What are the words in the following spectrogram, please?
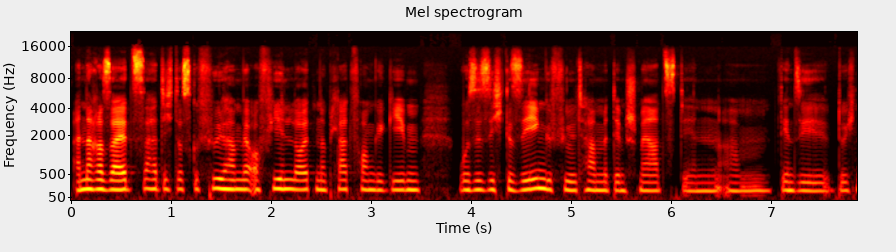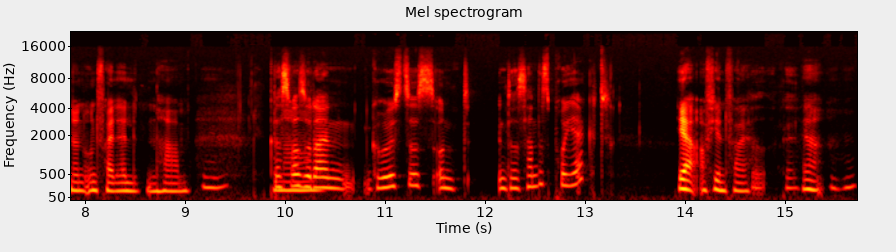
andererseits hatte ich das Gefühl, haben wir auch vielen Leuten eine Plattform gegeben, wo sie sich gesehen gefühlt haben mit dem Schmerz, den, ähm, den sie durch einen Unfall erlitten haben. Mhm. Das genau. war so dein größtes und interessantes Projekt? Ja, auf jeden Fall. Oh, okay. Ja. Mhm.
